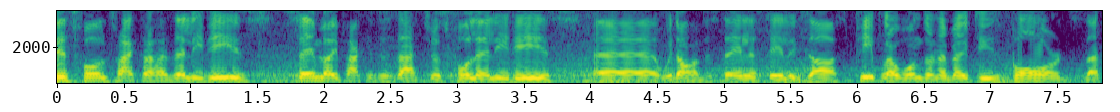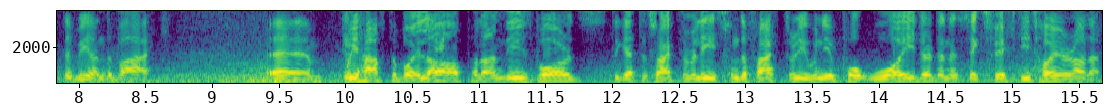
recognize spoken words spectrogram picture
this full tractor has LEDs, same light package as that, just full LEDs. Uh, we don't have the stainless steel exhaust. People are wondering about these boards that they be on the back. Um, we have to, by law, put on these boards to get the tractor release from the factory when you put wider than a 650 tyre on it.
